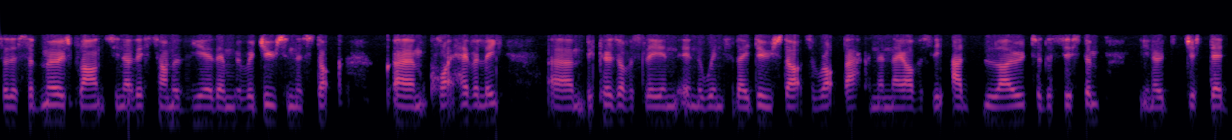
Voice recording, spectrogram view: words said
So the submerged plants, you know, this time of the year, then we're reducing the stock um, quite heavily um, because obviously in, in the winter they do start to rot back, and then they obviously add load to the system. You know, just dead,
